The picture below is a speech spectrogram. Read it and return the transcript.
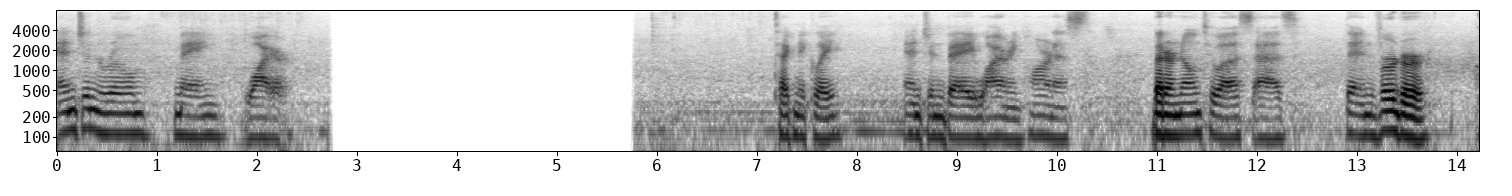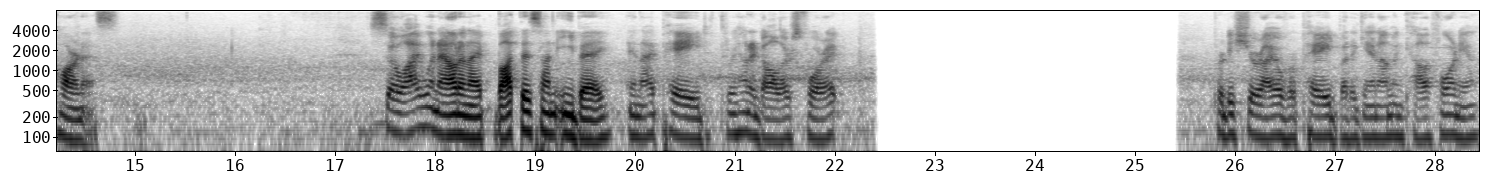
engine room main wire. Technically, engine bay wiring harness, better known to us as the inverter harness. So I went out and I bought this on eBay and I paid $300 for it. Pretty sure I overpaid, but again, I'm in California.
